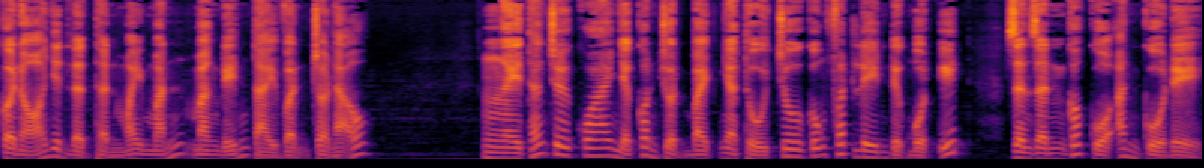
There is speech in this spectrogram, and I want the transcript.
Coi nó như là thần may mắn mang đến tài vận cho lão. Ngày tháng trôi qua nhà con chuột bạch nhà thủ chu cũng phất lên được một ít, dần dần có của ăn của để.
